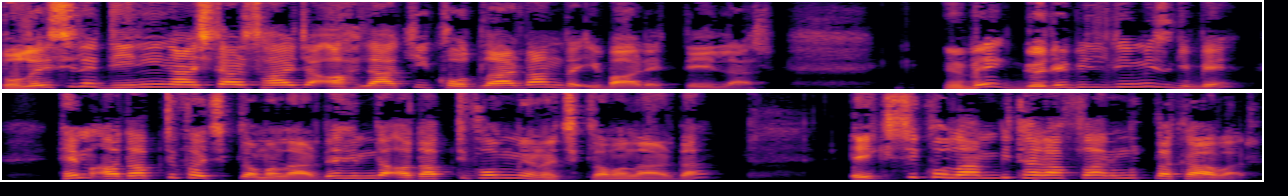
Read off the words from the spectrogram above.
Dolayısıyla dini inançlar sadece ahlaki kodlardan da ibaret değiller. Ve görebildiğimiz gibi hem adaptif açıklamalarda hem de adaptif olmayan açıklamalarda eksik olan bir taraflar mutlaka var.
